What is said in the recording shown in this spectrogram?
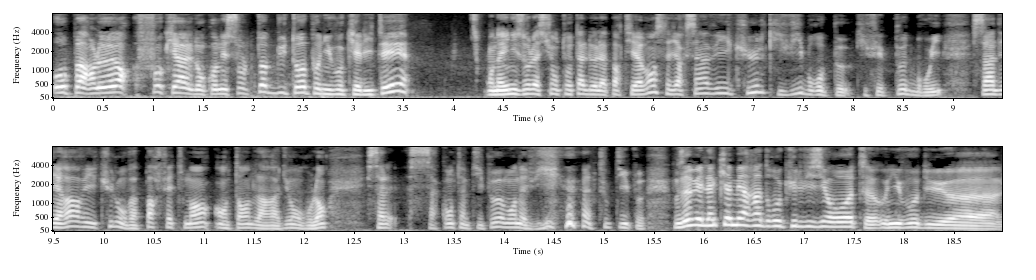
Haut-parleur focal. Donc on est sur le top du top au niveau qualité. On a une isolation totale de la partie avant, c'est-à-dire que c'est un véhicule qui vibre peu, qui fait peu de bruit. C'est un des rares véhicules où on va parfaitement entendre la radio en roulant. Ça, ça compte un petit peu à mon avis, un tout petit peu. Vous avez la caméra de recul vision haute au niveau du, euh,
